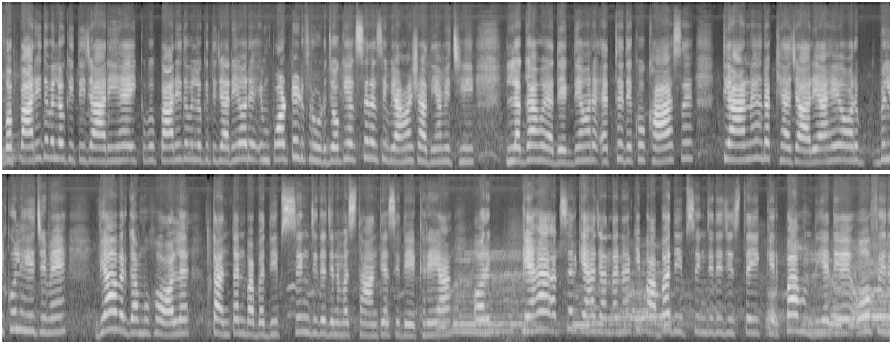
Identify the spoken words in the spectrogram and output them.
ਵਪਾਰੀ ਦੇ ਵੱਲੋਂ ਕੀਤੀ ਜਾ ਰਹੀ ਹੈ, ਇੱਕ ਵਪਾਰੀ ਦੇ ਵੱਲੋਂ ਕੀਤੀ ਜਾ ਰਹੀ ਹੈ ਔਰ ਇੰਪੋਰਟਡ ਫਰੂਟ ਜੋ ਕਿ ਅਕਸਰ ਅਸੀਂ ਵਿਆਹਾਂ ਸ਼ਾਦੀਆਂ ਵਿੱਚ ਹੀ ਲੱਗਾ ਹੋਇਆ ਦੇਖਦੇ ਹਾਂ ਔਰ ਇੱਥੇ ਦੇਖੋ ਖਾਸ ਧਿਆਨ ਰੱਖਿਆ ਜਾ ਰਿਹਾ ਹੈ ਔਰ ਬਿਲਕੁਲ ਹੀ ਜਿਵੇਂ ਵਿਆਹ ਵਰਗਾ ਮਾਹੌਲ ਧੰਨ ਧੰਨ ਬਾਬਾ ਦੀਪ ਸਿੰਘ ਜੀ ਦੇ ਜਨਮ ਸਥਾਨ ਤੇ ਅਸੀਂ ਦੇਖ ਰਹੇ ਹਾਂ ਔਰ ਕਿਹਾ, ਅਕਸਰ ਕਿਹਾ ਜਾਂਦਾ ਨਾ ਕਿ ਬਾਬਾ ਦੀਪ ਸਿੰਘ ਜੀ ਦੀ ਜਿਸ ਤੇ ਕਿਰਪਾ ਹੁੰਦੀ ਹੈ ਤੇ ਉਹ ਫਿਰ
